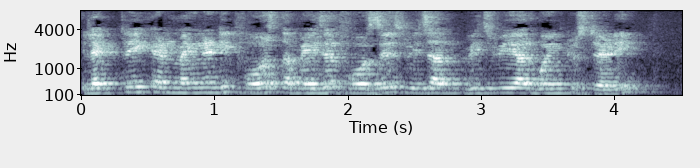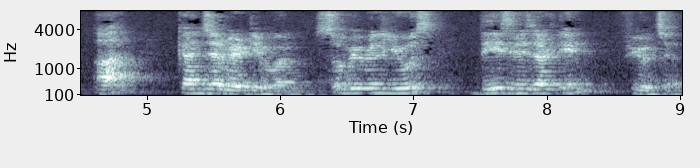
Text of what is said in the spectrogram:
electric and magnetic force, the major forces which are which we are going to study are conservative one. So we will use these result in future.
